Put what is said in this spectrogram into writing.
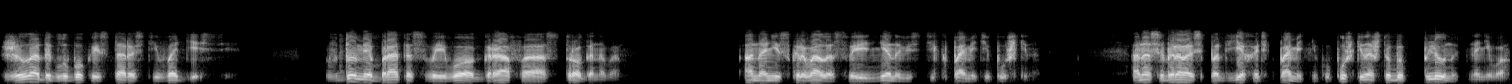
жила до глубокой старости в Одессе, в доме брата своего графа Строганова. Она не скрывала своей ненависти к памяти Пушкина. Она собиралась подъехать к памятнику Пушкина, чтобы плюнуть на него.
